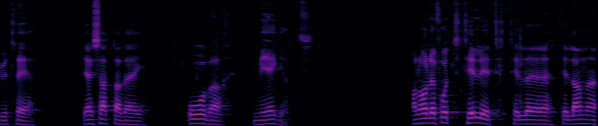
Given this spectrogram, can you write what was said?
23 jeg setter deg over meget. Han hadde fått tillit til, til denne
